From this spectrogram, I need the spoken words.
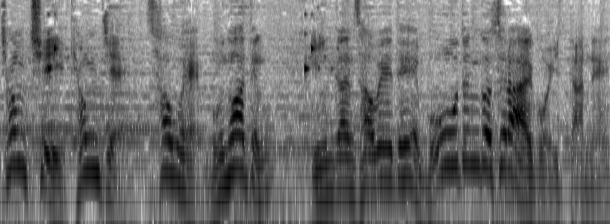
정치, 경제, 사회, 문화 등 인간 사회에 대해 모든 것을 알고 있다네.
